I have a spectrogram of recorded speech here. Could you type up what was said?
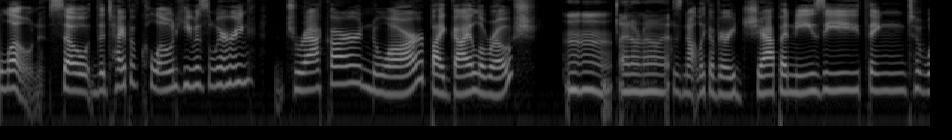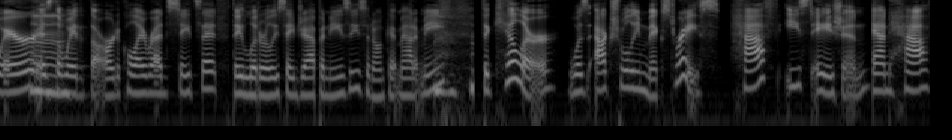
cologne. So the type of cologne he was wearing, Drakkar Noir by Guy Laroche. Mm-mm, I don't know it. This is not like a very Japanesey thing to wear, is the Mm. way that the article I read states it. They literally say Japanesey, so don't get mad at me. the killer was actually mixed race, half East Asian and half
